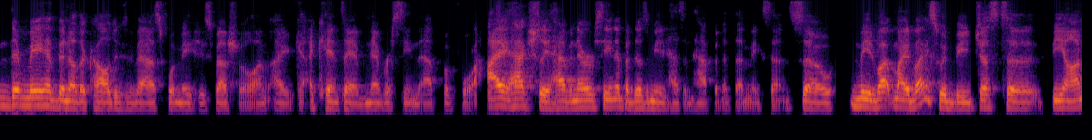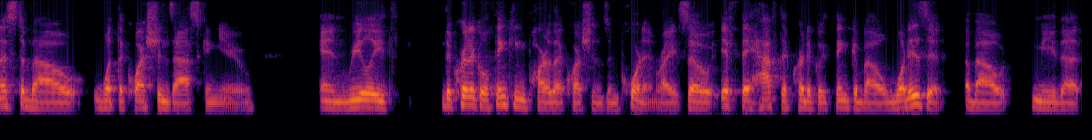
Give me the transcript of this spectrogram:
There may have been other colleges who've asked what makes you special. I'm, I I can't say I've never seen that before. I actually haven't never seen it, but it doesn't mean it hasn't happened. If that makes sense. So my my advice would be just to be honest about what the question's asking you, and really the critical thinking part of that question is important, right? So if they have to critically think about what is it about me that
